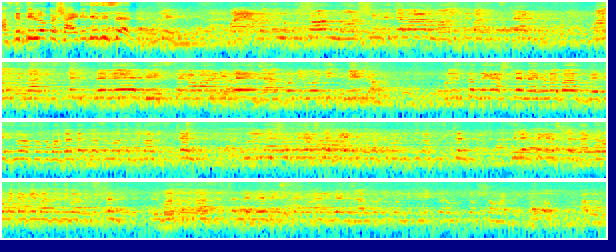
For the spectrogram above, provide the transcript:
আজকে তিন লক্ষ ষাটে দিয়ে দিচ্ছেন নরসিংদী জেলার বাস স্ট্যান্ড বাস স্ট্যান্ড নেমে বিশ টাকা ভাড়া নিবে জালপটি মসজিদ মিড টাউন গুলিস্তান থেকে আসলে মেঘালয় বাস বিএটিসি বাস অথবা যাতায়াত বাস মালতী বাস স্ট্যান্ড। পুরী মিশন থেকে আসলে BATC bus Malati bus stand. Sylhet থেকে আসলে ঢাকার অনেক আগে Malati bus stand. Malati bus stand নেমে বিশ টাকা ভাড়া নিবে জালপটি মসজিদ টাউন উত্তর সময় আল্লাহ।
